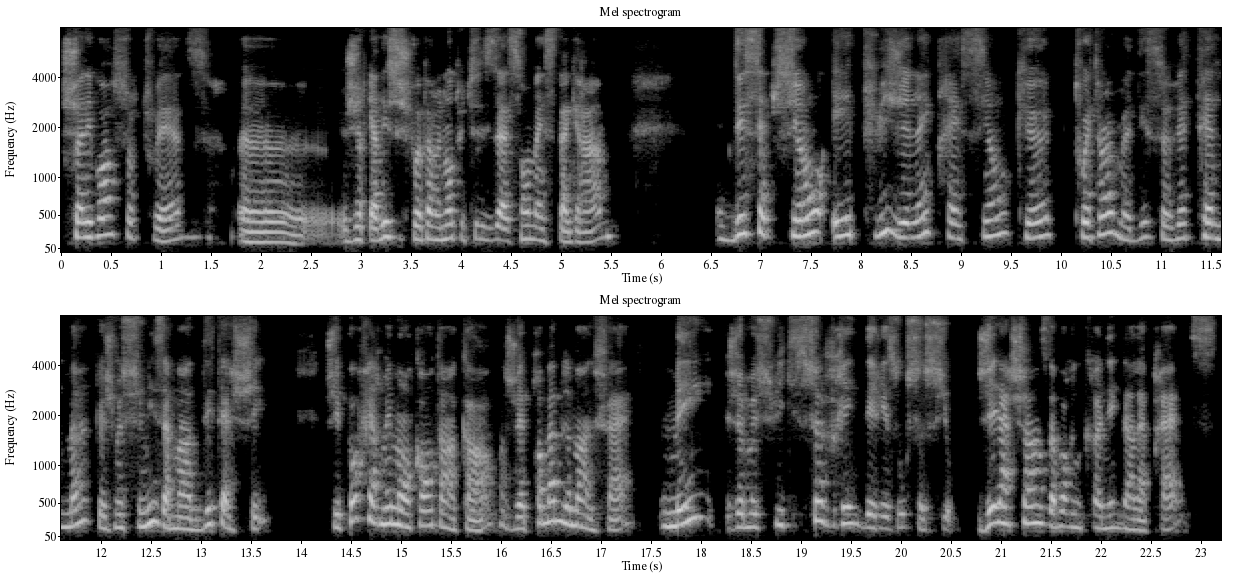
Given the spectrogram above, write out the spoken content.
je suis allée voir sur Threads. Euh, j'ai regardé si je pouvais faire une autre utilisation d'Instagram. Déception. Et puis, j'ai l'impression que Twitter me décevait tellement que je me suis mise à m'en détacher. J'ai pas fermé mon compte encore. Je vais probablement le faire. Mais je me suis sevrée des réseaux sociaux. J'ai la chance d'avoir une chronique dans la presse.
